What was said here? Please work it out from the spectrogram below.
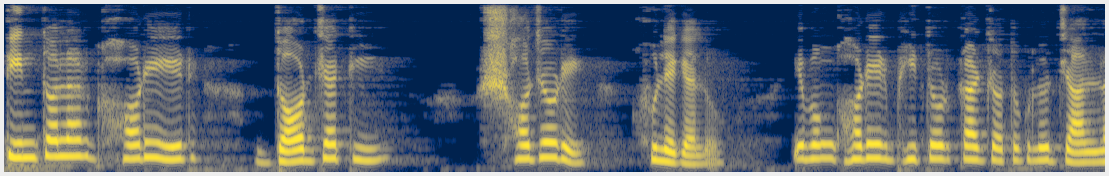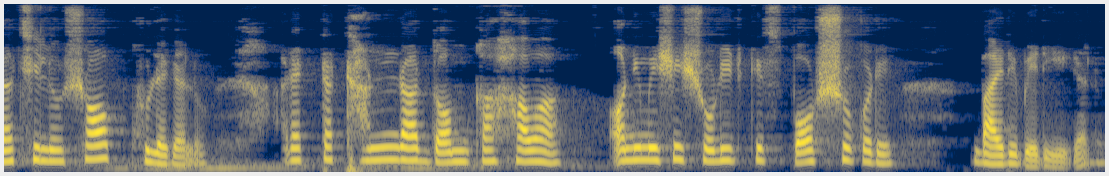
তিনতলার ঘরের দরজাটি সজোরে খুলে গেল এবং ঘরের ভিতরকার যতগুলো জানলা ছিল সব খুলে গেল। আর একটা ঠান্ডা, দমকা হাওয়া অনিমেষে শরীরকে স্পর্শ করে বাইরে বেরিয়ে গেল।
